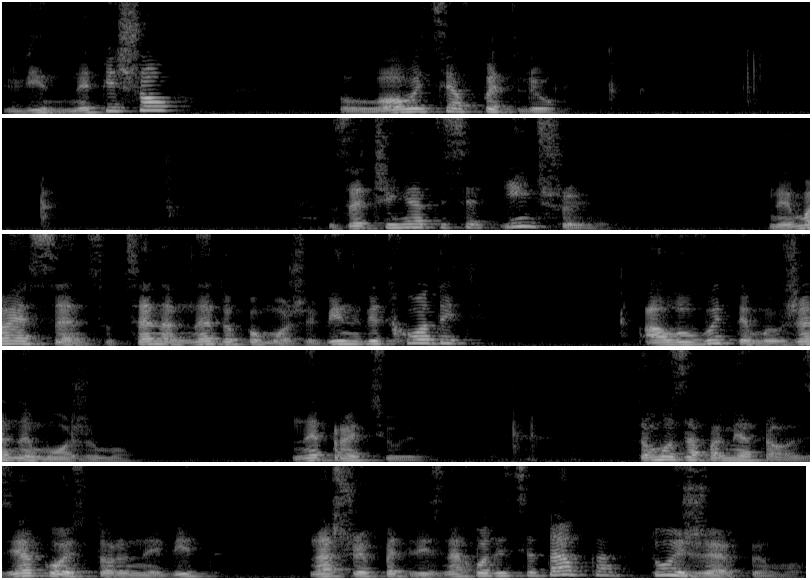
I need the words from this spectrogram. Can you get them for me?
він не пішов, ловиться в петлю. Зачинятися іншою немає сенсу. Це нам не допоможе. Він відходить, а ловити ми вже не можемо. Не працює. Тому запам'ятали, з якої сторони від нашої петлі знаходиться дамка, ту і жертвуємо.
